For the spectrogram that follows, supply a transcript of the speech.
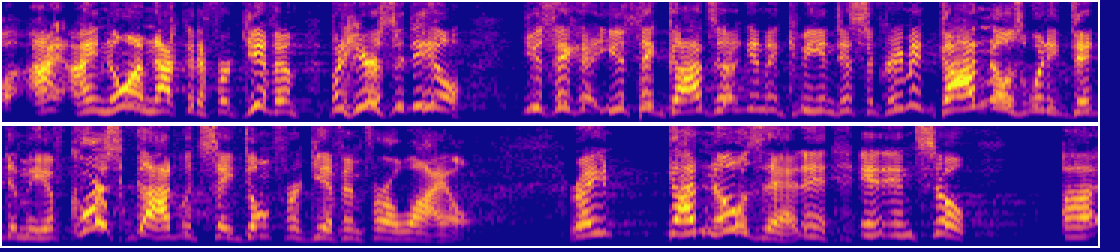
I, I know I'm not going to forgive him, but here's the deal. You think, you think God's going to be in disagreement? God knows what he did to me. Of course, God would say, don't forgive him for a while, right? God knows that. And, and, and so, uh,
